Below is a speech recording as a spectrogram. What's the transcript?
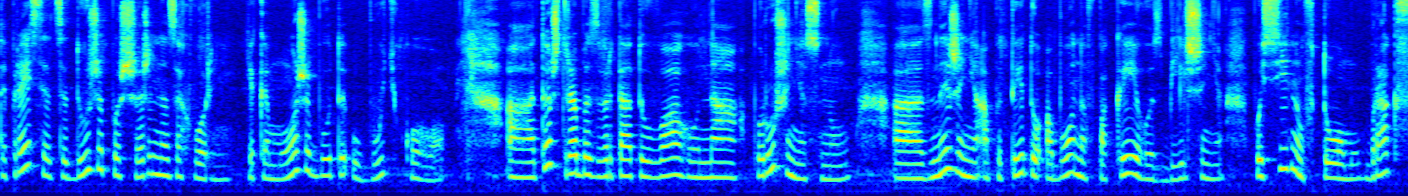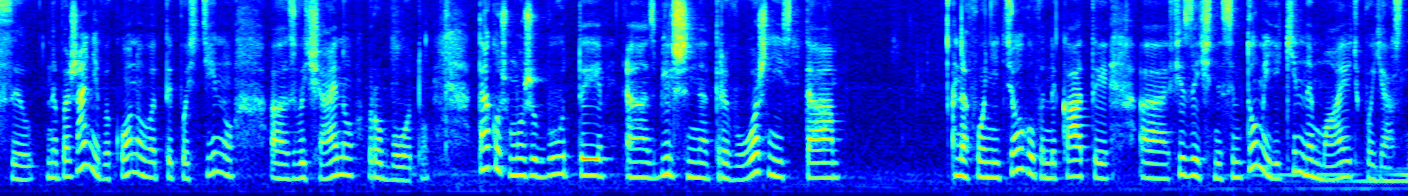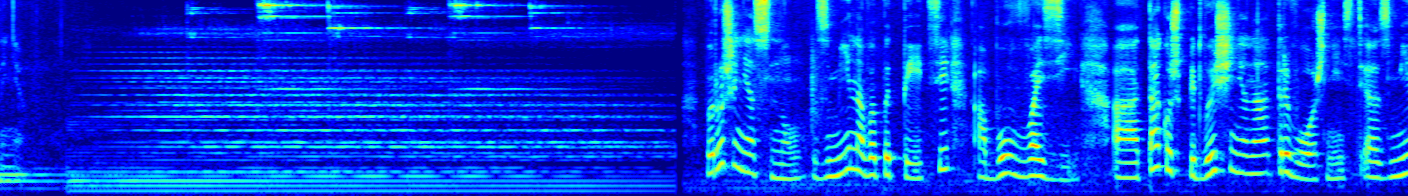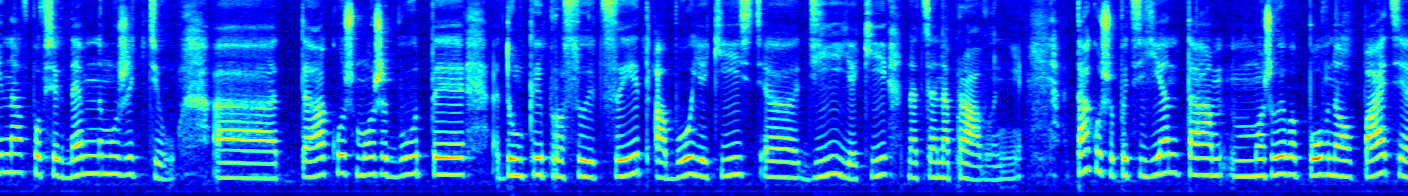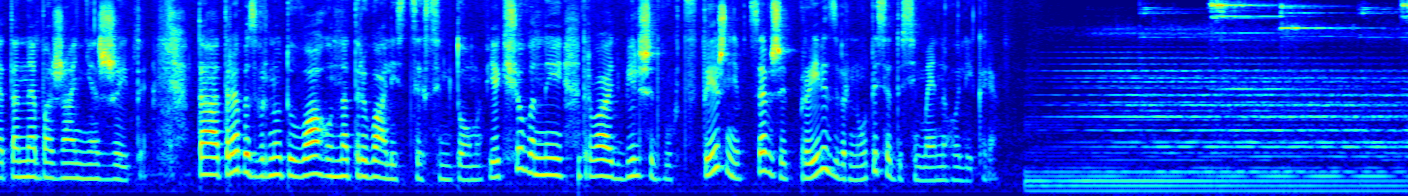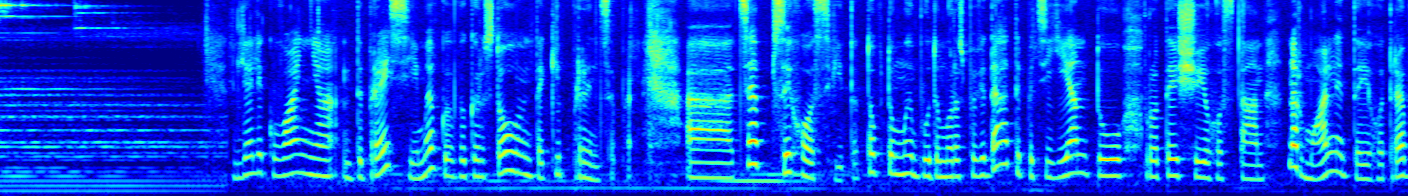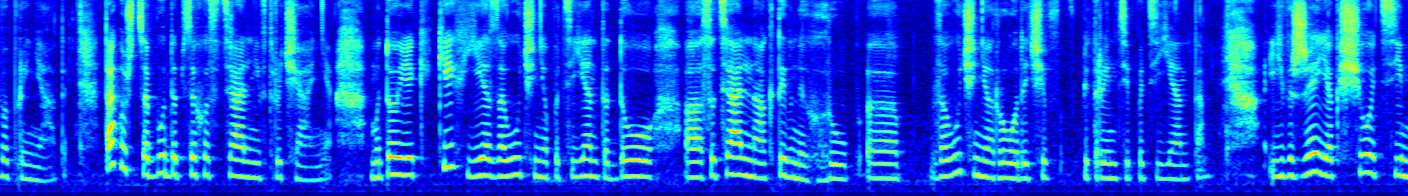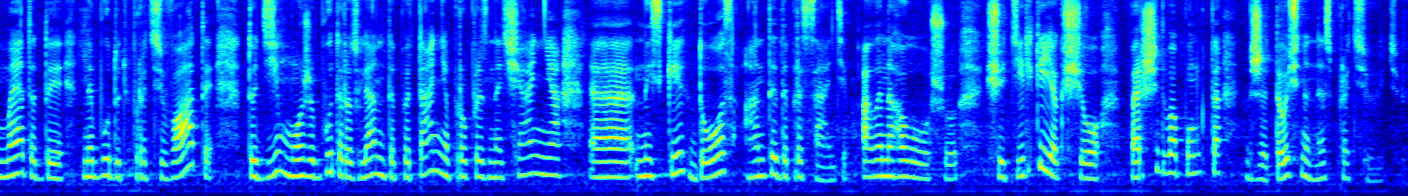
Депресія це дуже поширене захворювання, яке може бути у будь-кого. Тож треба звертати увагу на порушення сну, зниження апетиту або навпаки його збільшення, постійну втому, брак сил, небажання виконувати постійну звичайну роботу. Також може бути збільшена тривожність та на фоні цього виникати фізичні симптоми, які не мають пояснення. Порушення сну, зміна в апетиті або в вазі, також підвищення на тривожність, е, зміна в повсякденному життю. Також може бути думки про суїцид або якісь е, дії, які на це направлені. Також у пацієнта можлива повна апатія та небажання жити. Та треба звернути увагу на тривалість цих симптомів. Якщо вони тривають більше двох тижнів, це вже привід звернутися до сімейного лікаря. Для лікування депресії ми використовуємо такі принципи. Е, Це психоосвіта, тобто ми будемо розповідати пацієнту про те, що його стан нормальний та його треба прийняти. Також це буде психосоціальні втручання, метою яких є залучення пацієнта до е, соціально активних груп. Залучення родичів в підтримці пацієнта. І вже якщо ці методи не будуть працювати, тоді може бути розглянуте питання про призначання е, низьких доз антидепресантів. Але наголошую, що тільки якщо перші два пункти вже точно не спрацюють.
